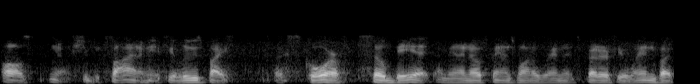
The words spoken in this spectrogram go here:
all you know should be fine i mean if you lose by a score so be it i mean i know fans want to win it's better if you win but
